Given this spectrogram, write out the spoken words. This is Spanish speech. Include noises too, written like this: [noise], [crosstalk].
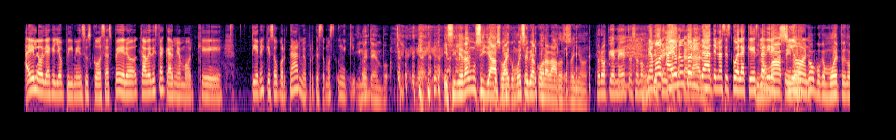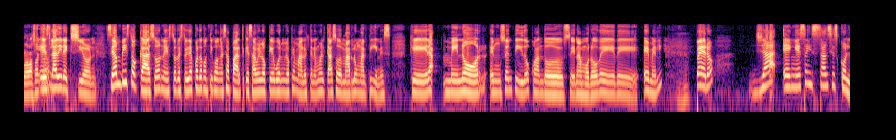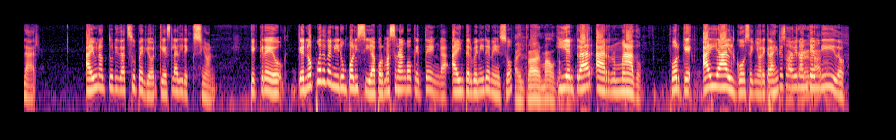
hay el [laughs] odia que yo opine en sus cosas, pero cabe destacar, mi amor, que tienes que soportarme porque somos un equipo. Y no es tiempo. Y si le dan un sillazo ahí, como él se vio acorralado ese señor. Pero que neto, eso no Mi amor, hay una autoridad en las escuelas que es Y la y no- dirección. No, porque muerto y no la va a sacar. Es la dirección. Se han visto casos, Néstor, estoy de acuerdo contigo en esa parte, que saben lo que es bueno y lo que es malo. Tenemos el caso de Marlon Martínez, que era menor en un sentido cuando se enamoró de, de Emily, pero ya en esa instancia escolar hay una autoridad superior que es la dirección, que creo que no puede venir un policía, por más rango que tenga, a intervenir en eso A entrar armado. y entrar armado. Porque hay algo, señores, que la gente todavía no ha arma.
